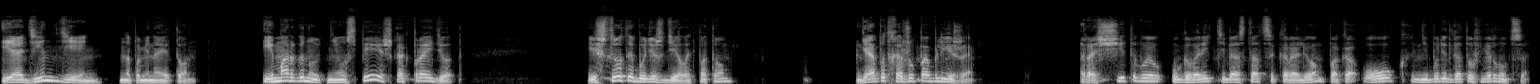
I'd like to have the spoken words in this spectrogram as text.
и один день», — напоминает он и моргнуть не успеешь, как пройдет. И что ты будешь делать потом? Я подхожу поближе. Рассчитываю уговорить тебя остаться королем, пока Оук не будет готов вернуться.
